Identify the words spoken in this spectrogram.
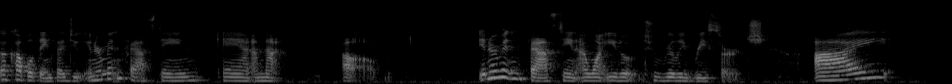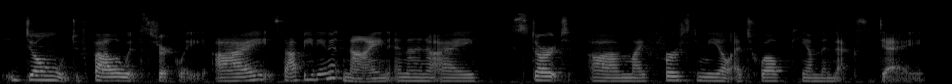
a couple things. I do intermittent fasting and I'm not, uh, intermittent fasting, I want you to, to really research. I don't follow it strictly. I stop eating at 9 and then I start um, my first meal at 12 p.m. the next day.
